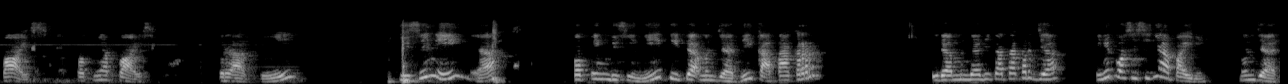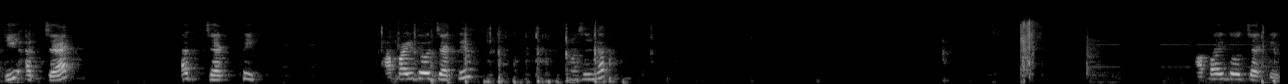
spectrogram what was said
buys. Verbnya buys. Berarti di sini ya coping di sini tidak menjadi kata ker tidak menjadi kata kerja. Ini posisinya apa ini? Menjadi adject adjektif. Apa itu adjektif? Masih ingat? Apa itu adjektif?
